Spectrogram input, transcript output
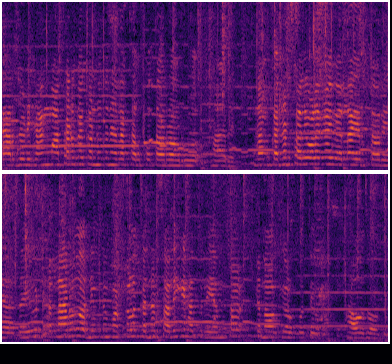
ಯಾರ ಜೋಡಿ ಹೆಂಗೆ ಮಾತಾಡ್ಬೇಕು ಅನ್ನೋದನ್ನೆಲ್ಲ ಕಲ್ಕೋತಾರೆ ಅವರು. ಹಾಂ ರೀ. ನಮ್ಮ ಕನ್ನಡ ಶಾಲೆ ಒಳಗೆ ಇವೆಲ್ಲ ಇರ್ತಾವ್ರಿ. ದಯವಿಟ್ಟು ಎಲ್ಲರೂ ನಿಮ್ಮ ನಿಮ್ಮ ಮಕ್ಕಳು ಕನ್ನಡ ಶಾಲೆಗೆ ಹಚ್ಚ್ರಿ ಅಂತ ನಾವು ಕೇಳ್ಕೊತೀವಿ ಹೌದು ಹೌದು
